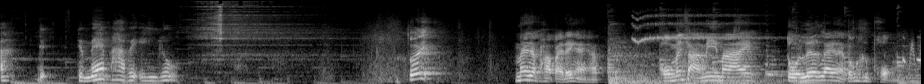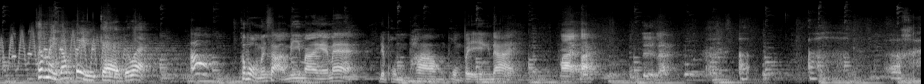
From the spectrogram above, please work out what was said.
อะเดี๋ยวเดี๋ยวแม่พาไปเองลูก เฮ้ย แม่จะพาไปได้ไงครับ ผมเป็นสามีไม้ ตัวเลือกแรกเนี่ยต้องคือผม ทำไมต้องเป็นแกด้วย เอ้าก็ผมเป็นสามีไม้ไงแม่ เดี๋ยวผมพาของผมไปเองได้ มาไปผมตื่นแล้ว เออค่ะ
